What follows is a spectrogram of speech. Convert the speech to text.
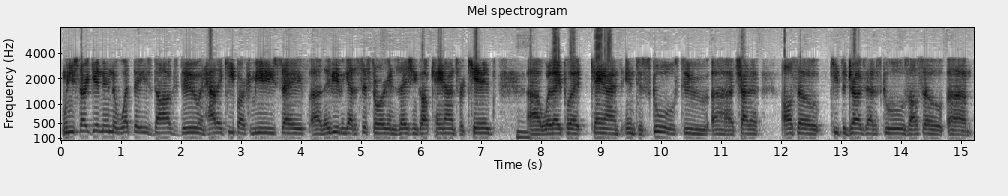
when you start getting into what these dogs do and how they keep our communities safe, uh, they've even got a sister organization called Canines for Kids, uh, where they put canines into schools to uh, try to also keep the drugs out of schools, also um,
